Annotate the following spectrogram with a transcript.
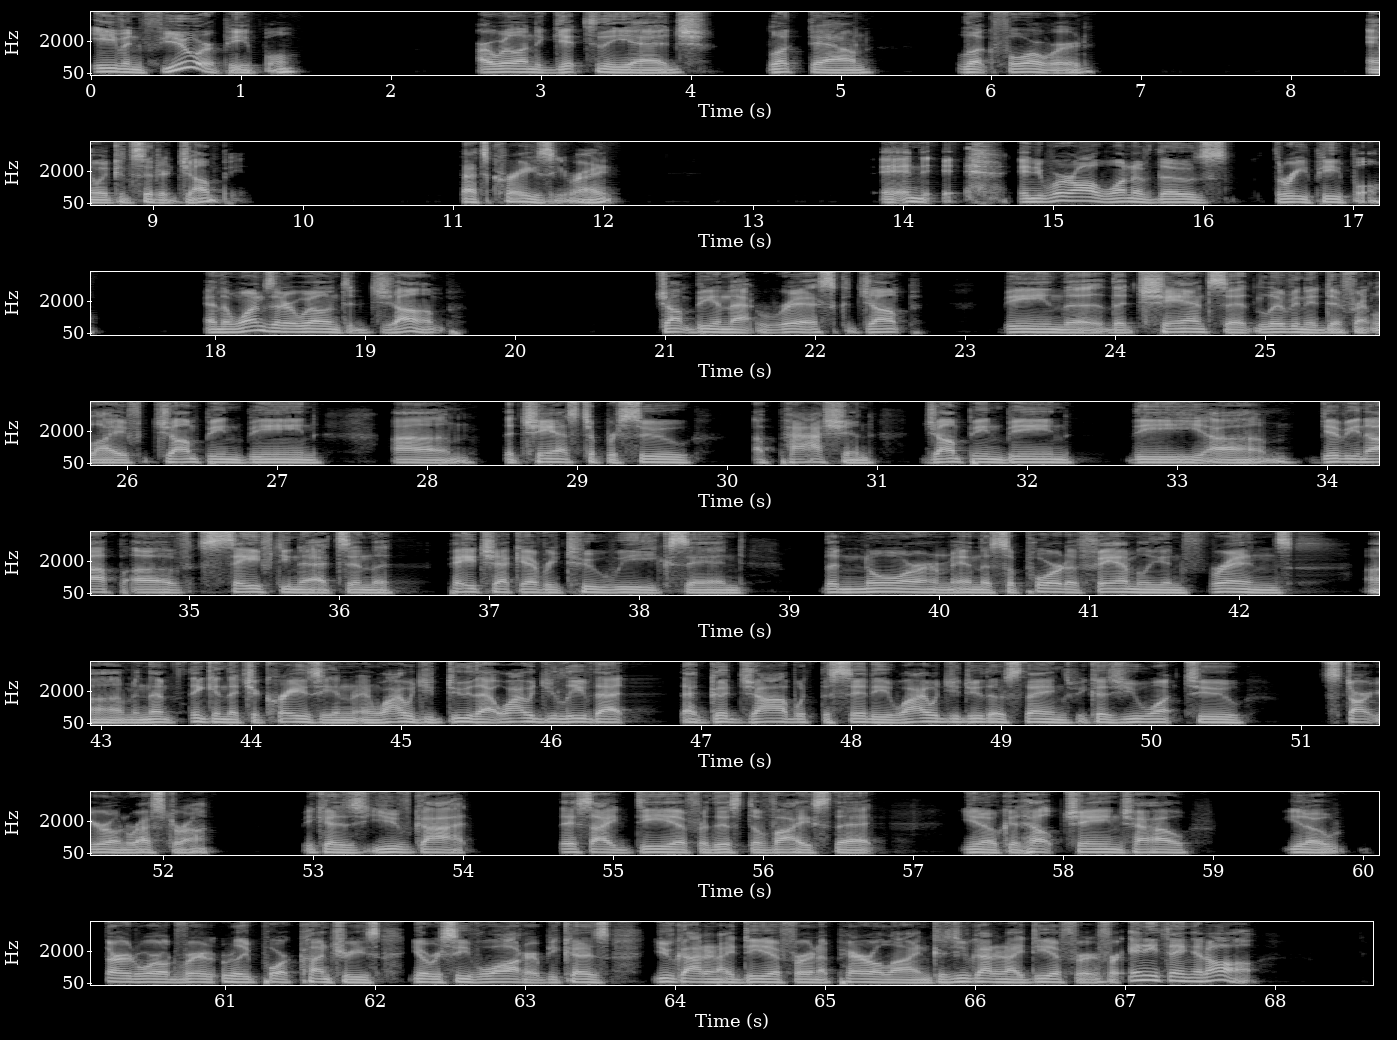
Even fewer people are willing to get to the edge, look down, look forward, and would consider jumping. That's crazy, right? And and we're all one of those three people. And the ones that are willing to jump, jump being that risk, jump being the the chance at living a different life, jumping being um, the chance to pursue a passion, jumping being the um, giving up of safety nets and the paycheck every two weeks and the norm and the support of family and friends um, and then thinking that you're crazy and, and why would you do that why would you leave that that good job with the city. Why would you do those things? Because you want to start your own restaurant because you've got this idea for this device that, you know, could help change how, you know, third world, very, really poor countries, you know, receive water because you've got an idea for an apparel line, because you've got an idea for, for anything at all.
